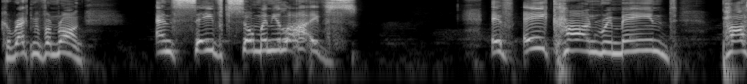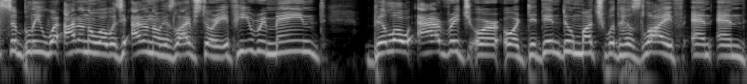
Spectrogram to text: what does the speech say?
correct me if I'm wrong, and saved so many lives. If Akon remained possibly what I don't know what was I don't know his life story, if he remained below average or or didn't do much with his life and and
